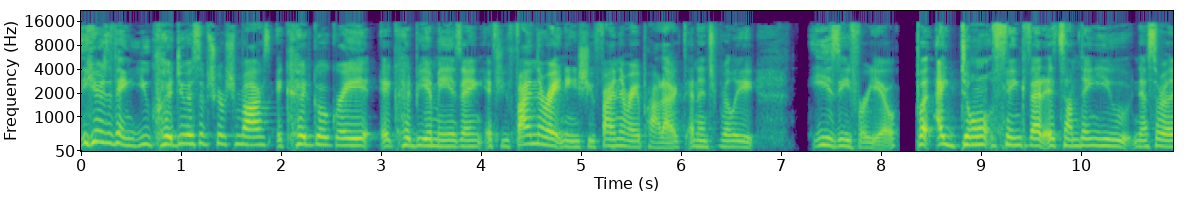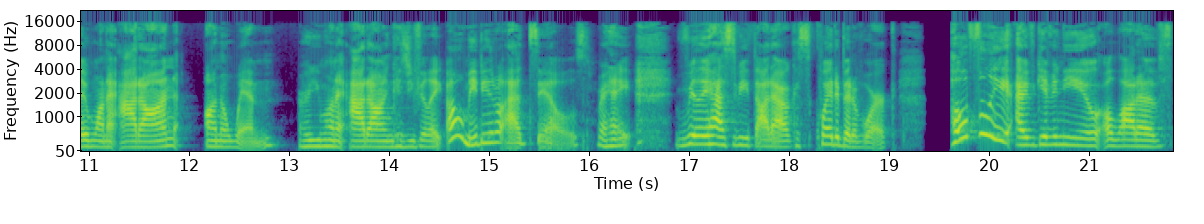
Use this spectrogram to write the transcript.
here's the thing. You could do a subscription box. It could go great. It could be amazing. If you find the right niche, you find the right product and it's really easy for you. But I don't think that it's something you necessarily want to add on on a whim or you want to add on because you feel like, oh, maybe it'll add sales, right? Really has to be thought out because quite a bit of work. Hopefully, I've given you a lot of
